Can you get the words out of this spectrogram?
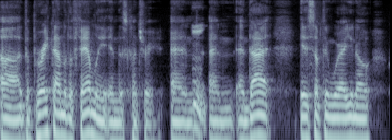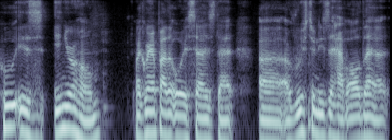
uh, the breakdown of the family in this country. And, mm. and, and that is something where, you know, who is in your home. My grandfather always says that uh, a rooster needs to have all the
